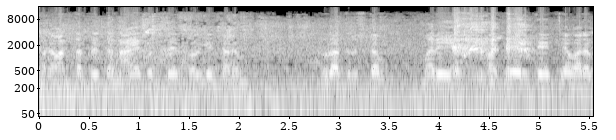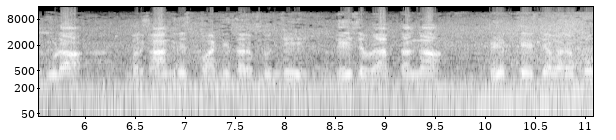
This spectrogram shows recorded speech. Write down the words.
మరి అంత పెద్ద నాయకుడి పేరు తొలగించడం దురదృష్టం. మరి పేరు తెచ్చే వరకు కూడా మరి కాంగ్రెస్ పార్టీ తరపు నుంచి దేశవ్యాప్తంగా పేరు చేసే వరకు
